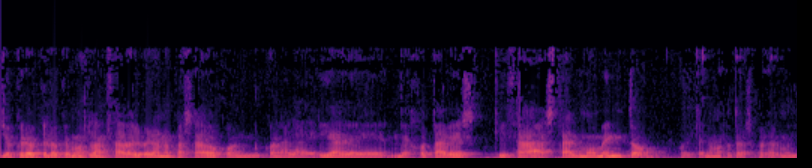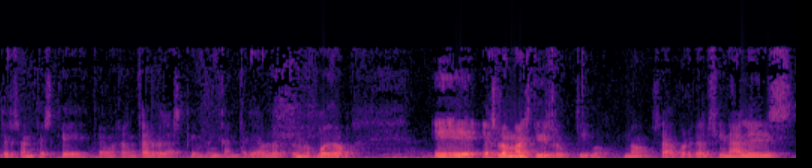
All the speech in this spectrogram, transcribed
yo creo que lo que hemos lanzado el verano pasado con, con la heladería de, de, JB es quizá hasta el momento, porque tenemos otras cosas muy interesantes que, vamos a lanzar de las que me encantaría hablar, pero no puedo, eh, es lo más disruptivo, ¿no? O sea, porque al final es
